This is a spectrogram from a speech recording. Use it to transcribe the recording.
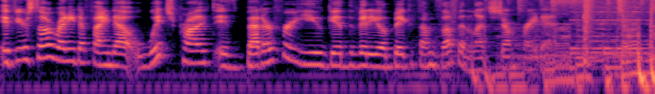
If you're so ready to find out which product is better for you, give the video a big thumbs up and let's jump right in.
